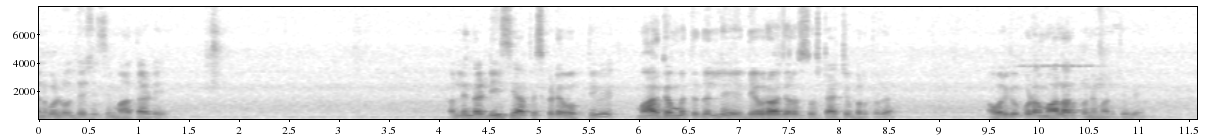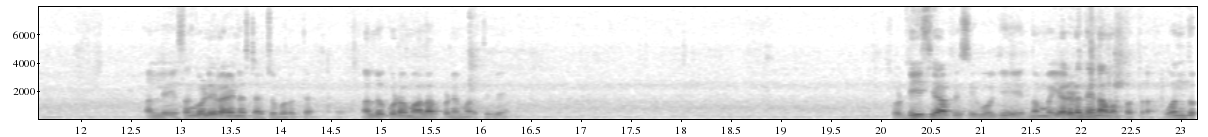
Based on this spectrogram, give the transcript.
ಜನಗಳನ್ನ ಉದ್ದೇಶಿಸಿ ಮಾತಾಡಿ ಅಲ್ಲಿಂದ ಡಿ ಸಿ ಆಫೀಸ್ ಕಡೆ ಹೋಗ್ತೀವಿ. ಮಾರ್ಗ ಮಧ್ಯದಲ್ಲಿ ದೇವರಾಜ ಅರಸು ಸ್ಟ್ಯಾಚ್ಯೂ ಬರ್ತದೆ. ಅವರಿಗೂ ಕೂಡ ಮಾಲಾರ್ಪಣೆ ಮಾಡ್ತೀವಿ. ಅಲ್ಲಿ ಸಂಗೊಳ್ಳಿ ರಾಯಣ್ಣ ಸ್ಟ್ಯಾಚು ಬರುತ್ತೆ. ಅಲ್ಲೂ ಕೂಡ ಮಾಲಾರ್ಪಣೆ ಮಾಡ್ತೀವಿ. ಸೊ ಡಿ ಸಿ ಆಫೀಸಿಗೆ ಹೋಗಿ ನಮ್ಮ ಎರಡನೇ ನಾಮಪತ್ರ. ಒಂದು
